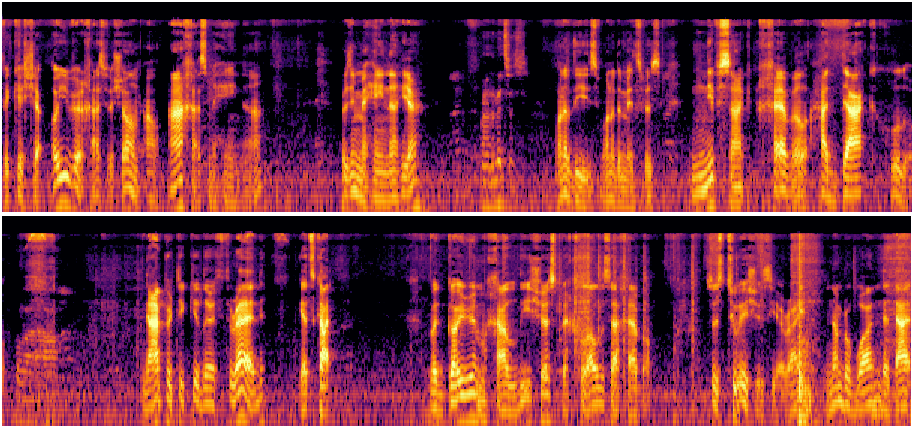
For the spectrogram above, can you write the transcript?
וכשאויבר חס ושלום על אחס מהנה, what is in Mehena here? One of the mitzvahs. One of these, one of the mitzvahs. Nifsak chevel hadak hulu. Wow. that particular thread gets cut. V'goyrim chalishas bechlal sachevel. So there's two issues here, right? Number one, that that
